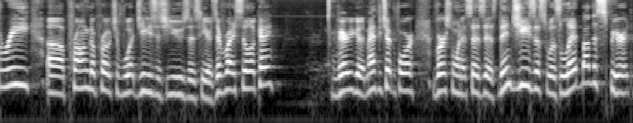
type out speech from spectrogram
three uh, pronged approach of what Jesus uses here. Is everybody still okay? Very good. Matthew chapter 4, verse 1, it says this Then Jesus was led by the Spirit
